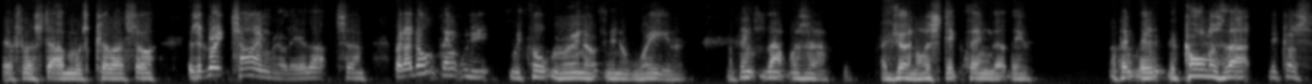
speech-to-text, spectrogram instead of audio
Their first album was killer. So it was a great time, really. That, um, but I don't think we, we thought we were in a, in a wave. I think that was a, a journalistic thing that they, I think they, they called us that because,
